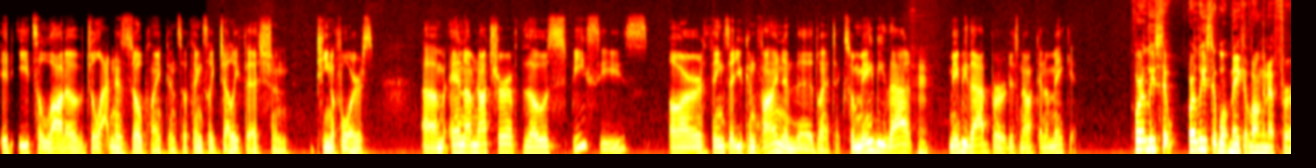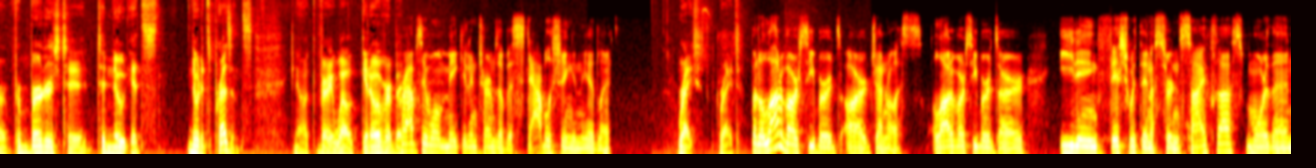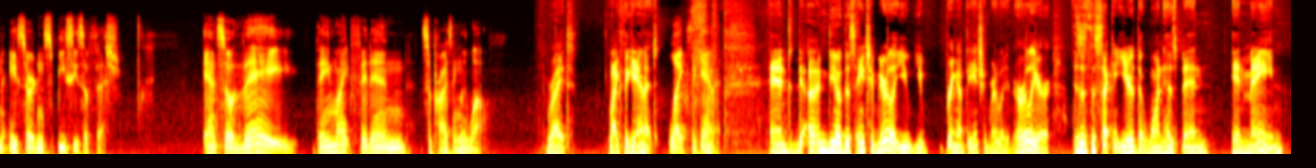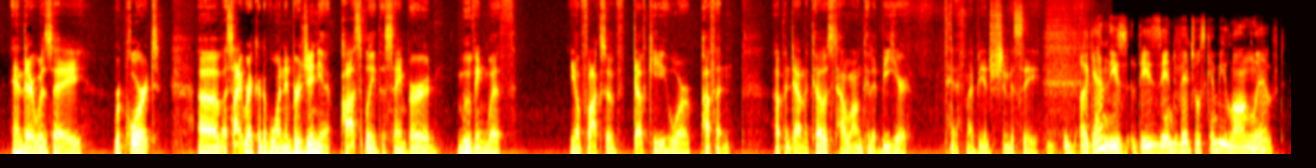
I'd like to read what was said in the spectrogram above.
it eats a lot of gelatinous zooplankton, so things like jellyfish and ctenophores. Um, and I'm not sure if those species are things that you can find in the Atlantic. So maybe that hmm. maybe that bird is not going to make it, or at least it or at least it won't make it long enough for for birders to to note its note its presence. You know, it could very well get over, but perhaps it won't make it in terms of establishing in the Atlantic. Right, right. But a lot of our seabirds are generalists. A lot of our seabirds are eating fish within a certain size class more than a certain species of fish. And so they they might fit in surprisingly well. Right. Like the gannet. Like the gannet. and, and you know this ancient murrelet you you bring up the ancient murrelet earlier. This is the second year that one has been in Maine and there was a report of a site record of one in Virginia, possibly the same bird moving with, you know, flocks of dovekie or puffin up and down the coast. How long could it be here? it might be interesting to see. Again, these these individuals can be long lived.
